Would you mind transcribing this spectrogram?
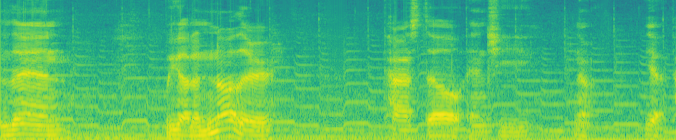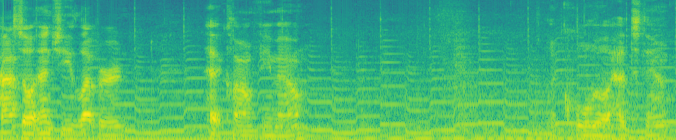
And then we got another pastel Enchi, no, yeah, pastel Enchi leopard het clown female. A cool little head stamp.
